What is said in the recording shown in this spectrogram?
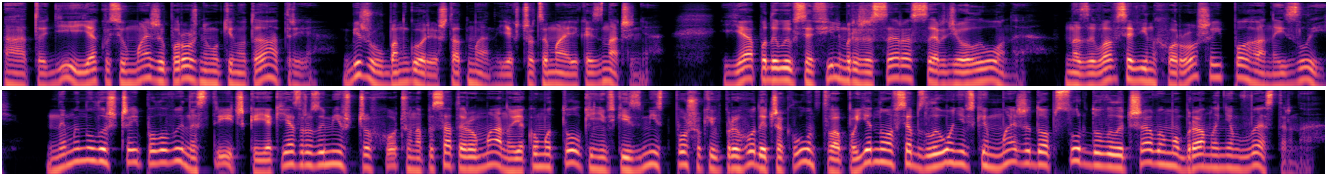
А тоді, якось у майже порожньому кінотеатрі, «Біжу» в Бангорі, штат Мен, якщо це має якесь значення, я подивився фільм режисера Серджіо Леоне. Називався він Хороший, поганий злий. Не минуло ще й половини стрічки, як я зрозумів, що хочу написати роман, у якому Толкінівський зміст пошуків пригоди чаклунства поєднувався б з Леонівським майже до абсурду величавим обрамленням вестерна.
